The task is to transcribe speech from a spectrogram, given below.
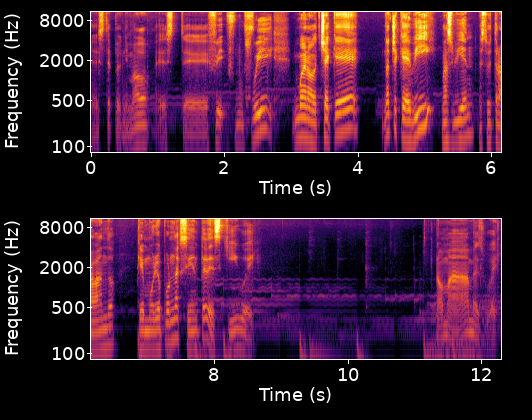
este, pues ni modo. Este, fui, fu- fui, bueno, chequé, no chequé, vi, más bien, me estoy trabando, que murió por un accidente de esquí, güey. No mames, güey.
